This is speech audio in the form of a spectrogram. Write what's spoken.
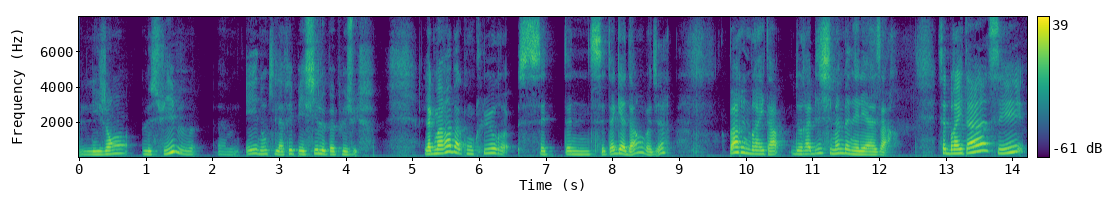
les gens le suivent euh, et donc il a fait pécher le peuple juif. L'Agmara va conclure cette, cette agada, on va dire, par une braïta de Rabbi Shimon ben Eleazar. Cette braïta, c'est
